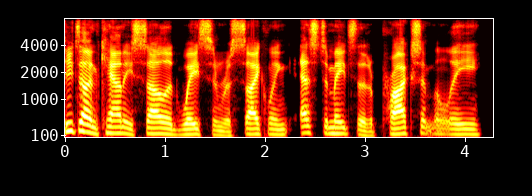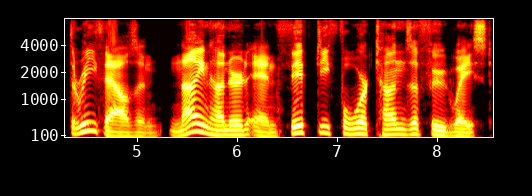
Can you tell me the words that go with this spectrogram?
Teton County Solid Waste and Recycling estimates that approximately 3,954 tons of food waste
